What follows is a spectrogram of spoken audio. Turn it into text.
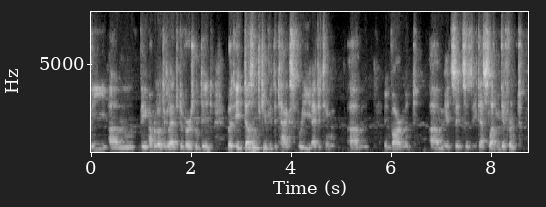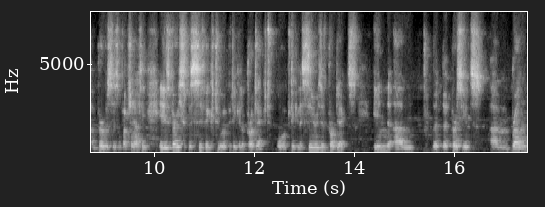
the, um, the papyrological editor version did, but it doesn't give you the tags-free editing um, environment um, it's, it's, it has slightly different um, purposes and functionality. It is very specific to a particular project or a particular series of projects in um, that, that Perseids um, run,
